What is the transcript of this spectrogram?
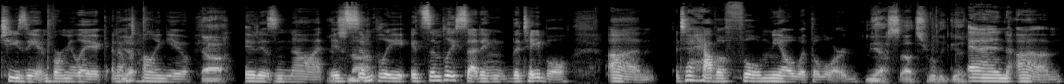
cheesy and formulaic, and I'm Yep. telling you, Yeah. it is not. It's It's, not. simply it's simply setting the table um, to have a full meal with the Lord. Yes, that's really good. And um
